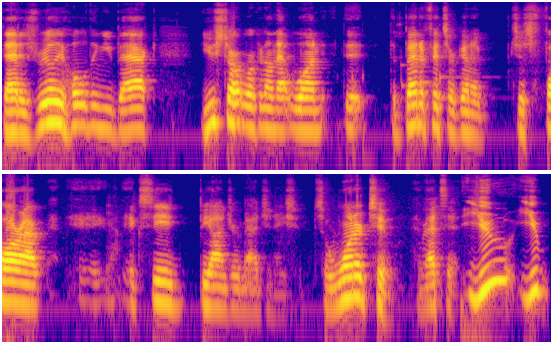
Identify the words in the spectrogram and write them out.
that is really holding you back. You start working on that one. The the benefits are going to just far out exceed beyond your imagination. So one or two, and that's it. you you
